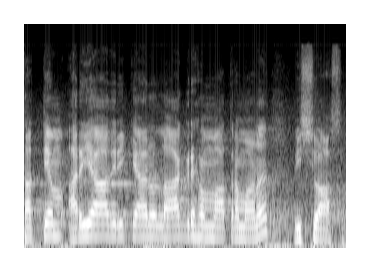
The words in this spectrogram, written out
സത്യം അറിയാതിരിക്കാനുള്ള ആഗ്രഹം മാത്രമാണ് വിശ്വാസം.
